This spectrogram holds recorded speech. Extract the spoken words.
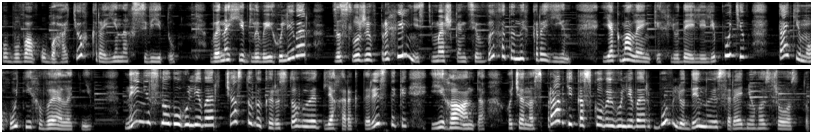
побував у багатьох країнах світу. Винахідливий Гулівер заслужив прихильність мешканців вигаданих країн, як маленьких людей ліліпутів, так і могутніх велетнів. Нині слово Гулівер часто використовують для характеристики гіганта, хоча насправді казковий Гулівер був людиною середнього зросту.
